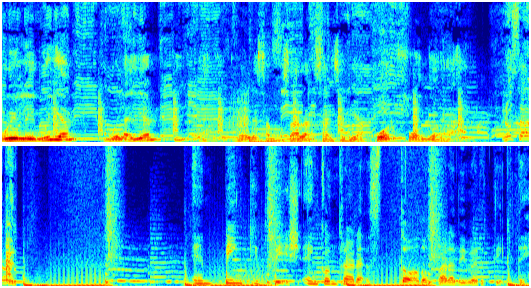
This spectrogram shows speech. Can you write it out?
Willy William, Will.i.am y regresamos a la salsería por Fondo Radio. En Pinky Fish encontrarás todo para divertirte.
